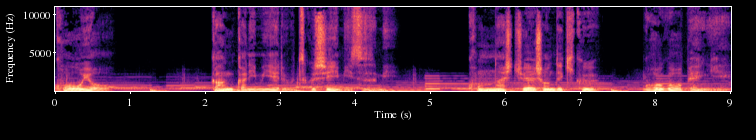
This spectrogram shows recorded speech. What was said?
紅葉眼下に見える美しい湖。こんなシチュエーションで聞くゴーゴーペンギン。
